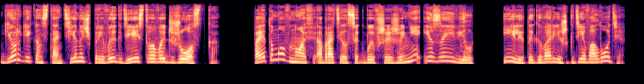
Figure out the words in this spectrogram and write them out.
Георгий Константинович привык действовать жестко. Поэтому вновь обратился к бывшей жене и заявил, «Или ты говоришь, где Володя,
